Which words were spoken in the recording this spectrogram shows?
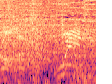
Roller wins!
